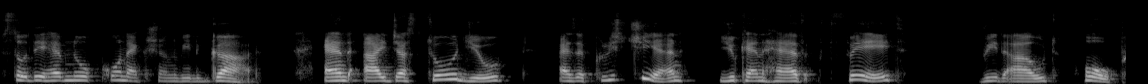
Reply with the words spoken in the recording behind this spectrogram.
so they have no connection with god and i just told you as a christian you can have faith without hope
